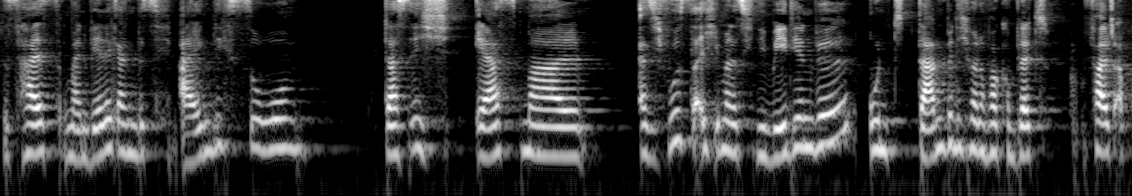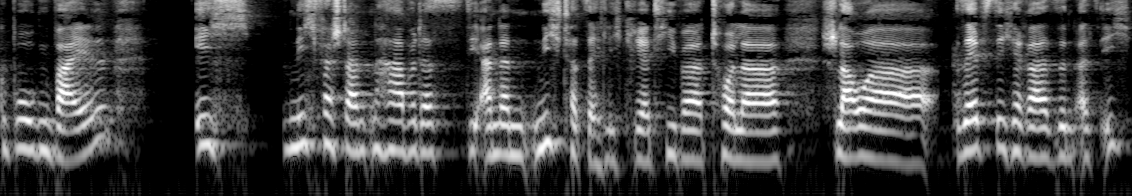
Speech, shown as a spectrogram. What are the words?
Das heißt, mein Werdegang ist eigentlich so, dass ich erstmal also ich wusste eigentlich immer, dass ich in die Medien will und dann bin ich mal nochmal komplett falsch abgebogen, weil ich nicht verstanden habe, dass die anderen nicht tatsächlich kreativer, toller, schlauer, selbstsicherer sind als ich.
